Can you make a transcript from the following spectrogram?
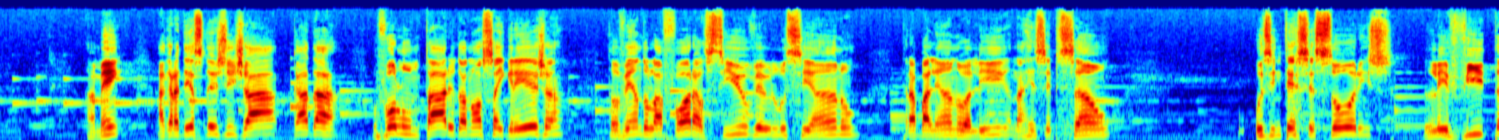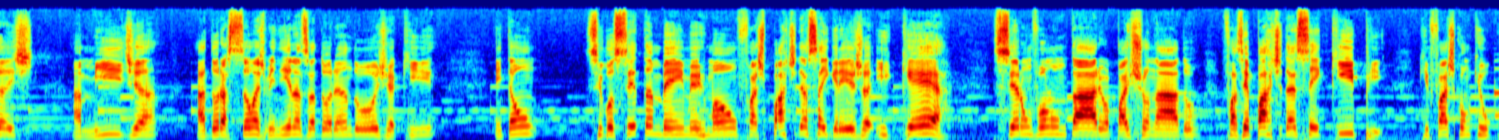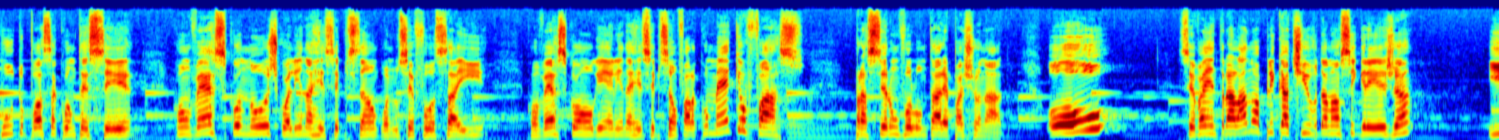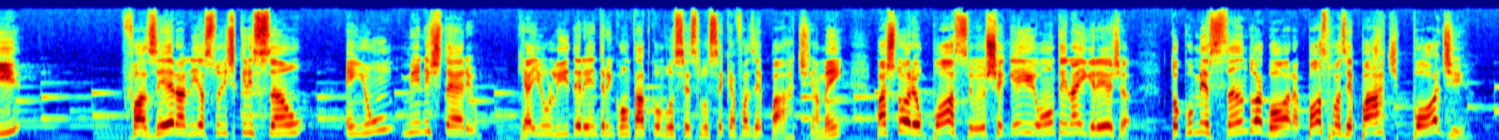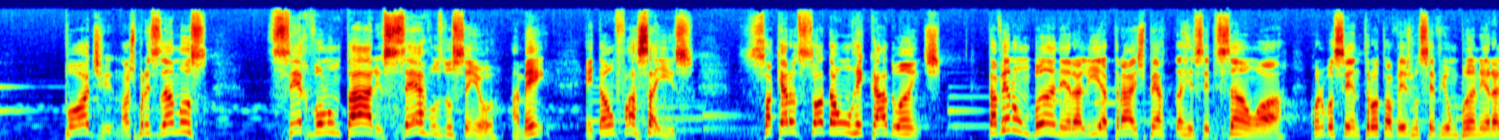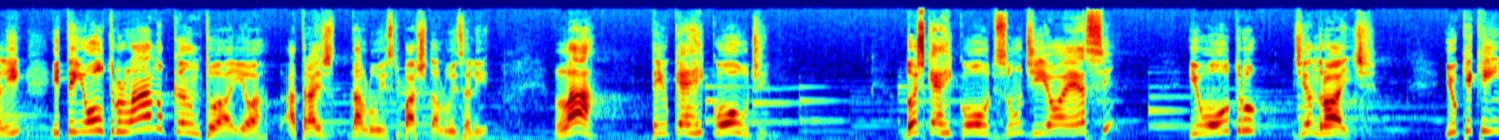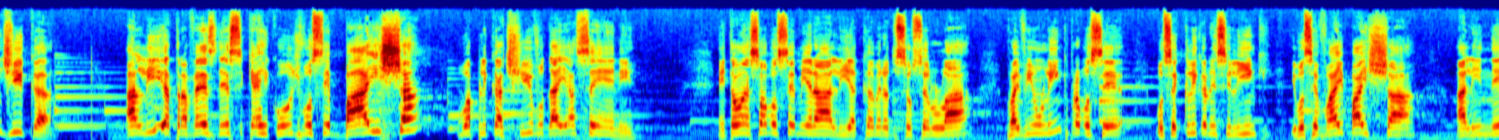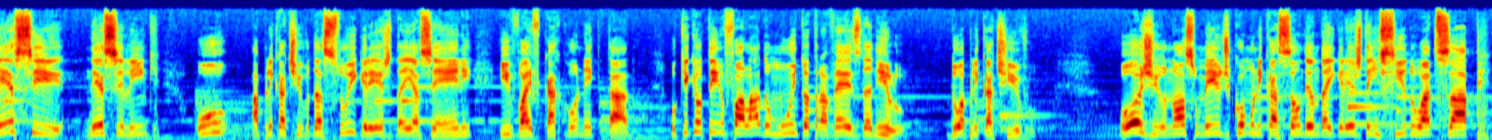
Amém. Agradeço desde já cada voluntário da nossa igreja. Estou vendo lá fora o Silvio e o Luciano trabalhando ali na recepção, os intercessores, levitas, a mídia, a adoração, as meninas adorando hoje aqui. Então, se você também, meu irmão, faz parte dessa igreja e quer ser um voluntário apaixonado, fazer parte dessa equipe que faz com que o culto possa acontecer, converse conosco ali na recepção, quando você for sair, converse com alguém ali na recepção, fala como é que eu faço para ser um voluntário apaixonado. Ou você vai entrar lá no aplicativo da nossa igreja e fazer ali a sua inscrição em um ministério. Que aí o líder entra em contato com você se você quer fazer parte. Amém? Pastor, eu posso, eu cheguei ontem na igreja. Estou começando agora. Posso fazer parte? Pode. Pode. Nós precisamos ser voluntários, servos do Senhor. Amém? Então faça isso. Só quero só dar um recado antes. Tá vendo um banner ali atrás, perto da recepção, ó? Quando você entrou, talvez você viu um banner ali e tem outro lá no canto aí, ó, atrás da luz, debaixo da luz ali. Lá tem o QR Code. Dois QR Codes, um de iOS e o outro de Android. E o que que indica? Ali, através desse QR Code, você baixa o aplicativo da IACN. Então é só você mirar ali a câmera do seu celular, vai vir um link para você, você clica nesse link e você vai baixar ali nesse, nesse link o aplicativo da sua igreja, da IACN, e vai ficar conectado. O que, que eu tenho falado muito através, Danilo, do aplicativo? Hoje o nosso meio de comunicação dentro da igreja tem sido o WhatsApp.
